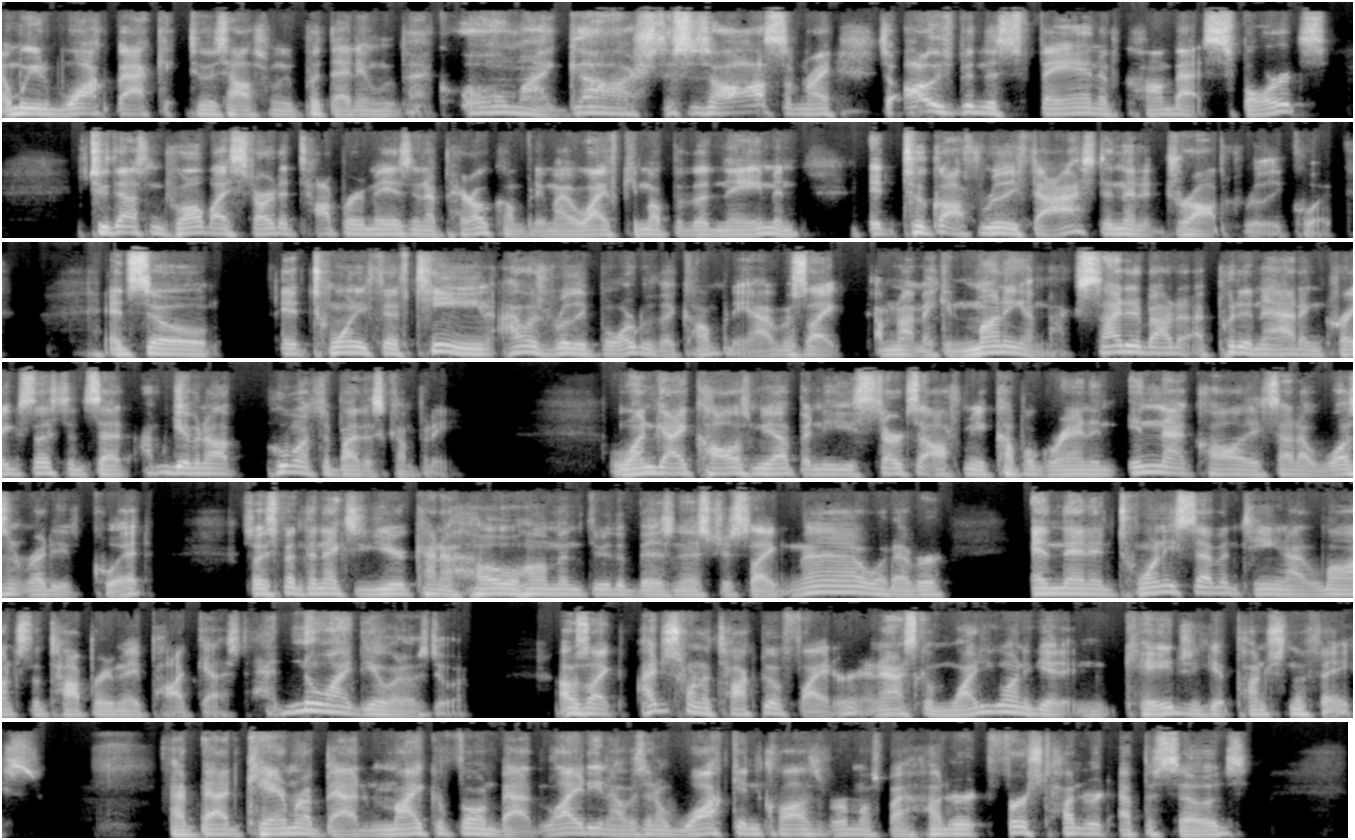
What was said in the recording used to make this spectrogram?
And we'd walk back to his house and we put that in. We'd be like, oh my gosh, this is awesome, right? So, always been this fan of combat sports. 2012, I started Topper MMA as an apparel company. My wife came up with a name and it took off really fast and then it dropped really quick. And so at 2015, I was really bored with the company. I was like, I'm not making money. I'm not excited about it. I put an ad in Craigslist and said, I'm giving up. Who wants to buy this company? One guy calls me up and he starts to offer me a couple grand. And in that call, they said I wasn't ready to quit. So I spent the next year kind of ho humming through the business, just like, nah, whatever. And then in 2017, I launched the Top MMA podcast. Had no idea what I was doing. I was like, I just want to talk to a fighter and ask him, why do you want to get in cage and get punched in the face? Had bad camera, bad microphone, bad lighting. I was in a walk-in closet for almost my hundred first hundred episodes,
